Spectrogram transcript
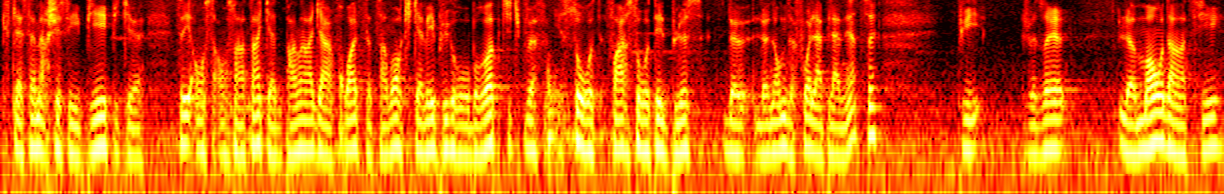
qui se laissait marcher ses pieds, puis que, on, on s'entend que pendant la guerre froide, c'était de savoir qui avait les plus gros bras, puis qui, pouvait faire sauter le plus, de, le nombre de fois la planète. Puis je veux dire, le monde entier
